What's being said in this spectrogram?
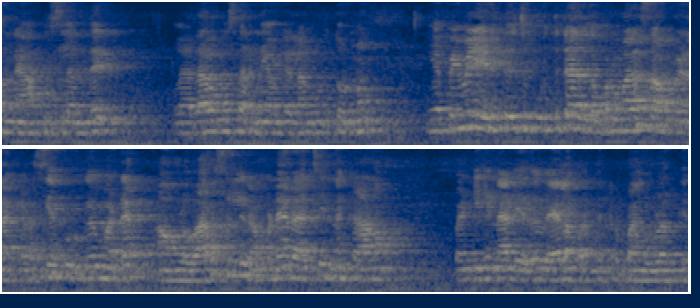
சொன்னேன் ஆஃபீஸ்லேருந்து சரணி சரணியாவுக்கு எல்லாம் கொடுத்துடணும். எப்பயுமே எடுத்து வச்சு கொடுத்துட்டு அதுக்கப்புறமா தான் சாப்பிடுவேன். நான் கடைசியாக கொடுக்கவே மாட்டேன். அவங்கள வர சொல்லி ரொம்ப நேரம் ஆச்சு. இன்னும் காணோம். பண்டிகை நாள் ஏதோ வேலை பார்த்துட்டு இருப்பாங்க உங்களுக்கு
